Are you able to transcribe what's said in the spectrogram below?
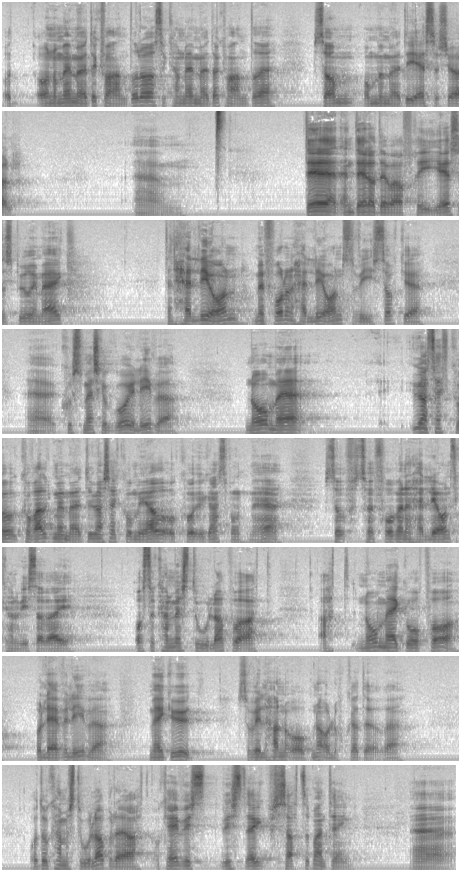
Og, og når vi møter hverandre, da, så kan vi møte hverandre som om vi møter Jesus sjøl. Ehm, det er en del av det å være fri. Jesus bor i meg. Den hellige ånd, Vi får Den hellige ånd som viser oss eh, hvordan vi skal gå i livet. Når vi, Uansett hva, hva, valg vi møter, uansett hva vi gjør og hva utgangspunkt vi har, så, så får vi Den hellige ånd som kan vise vei. Og så kan vi stole på at at når vi går på og lever livet med Gud, så vil Han åpne og lukke dører. Og da kan vi stole på det at ok, hvis, hvis jeg satser på en ting, eh,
